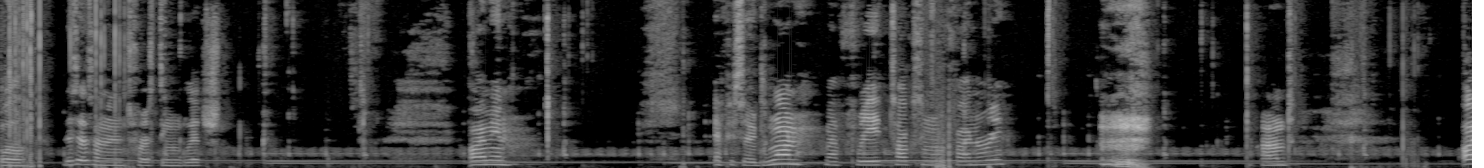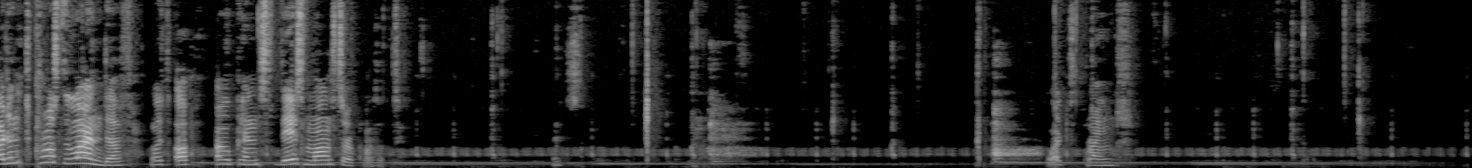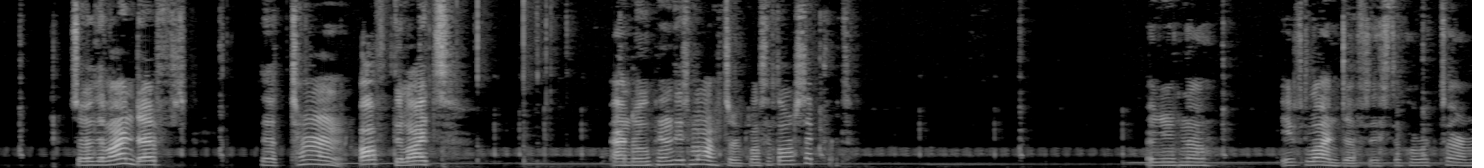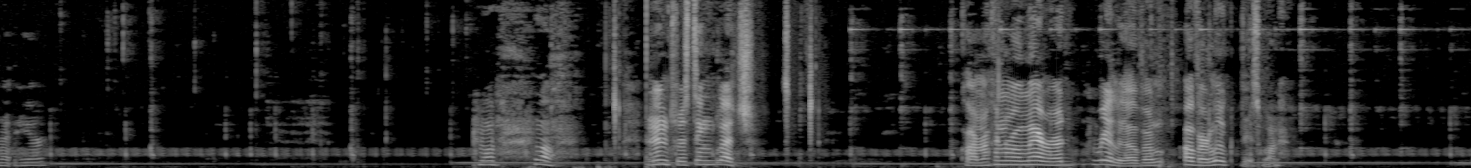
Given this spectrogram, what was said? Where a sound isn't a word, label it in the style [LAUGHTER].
well, this is an interesting glitch. I mean, episode 1, map 3, Toxin Refinery. [COUGHS] and I didn't cross the linedef, which op opens this monster closet. It's quite strange. So the linedefs that turn off the lights and open this monster closet are separate. I don't know if linedef is the correct term here. Well, well, an interesting glitch. Carmack and Romero really over overlooked this one.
